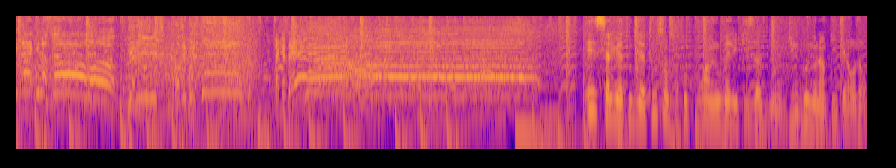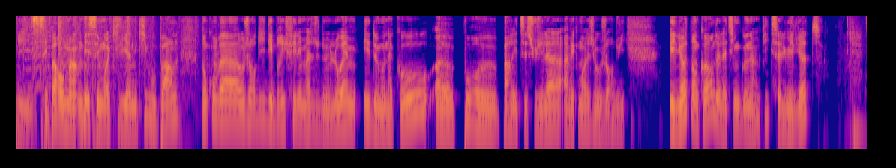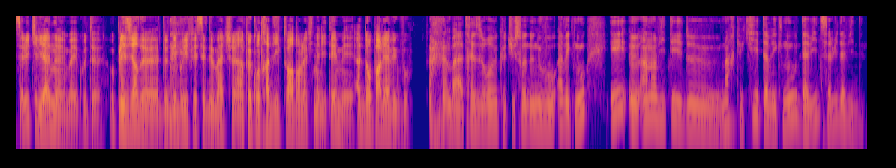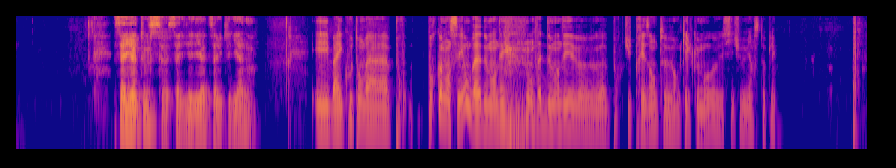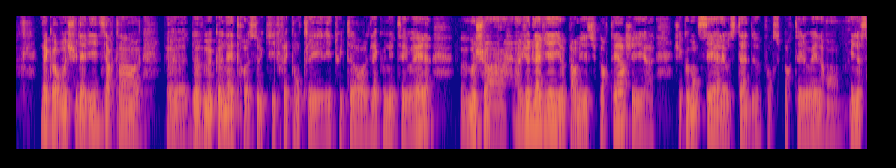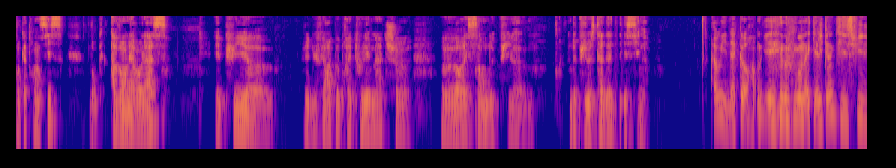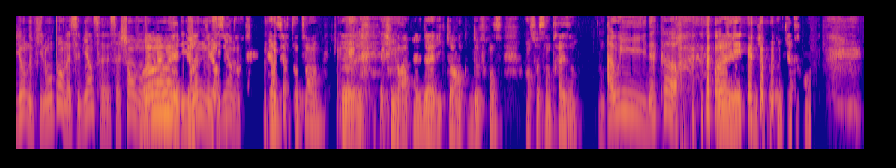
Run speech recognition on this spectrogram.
Y, il la sort Yanis avec Bastos Et salut à toutes et à tous, on se retrouve pour un nouvel épisode du Gone Olympique. Alors aujourd'hui, c'est pas Romain, mais c'est moi, Kylian, qui vous parle. Donc on va aujourd'hui débriefer les matchs de l'OM et de Monaco. Euh, pour euh, parler de ces sujets-là, avec moi, j'ai aujourd'hui Elliot encore de la team Gone Olympique. Salut Elliot. Salut Kylian, bah écoute, euh, au plaisir de, de débriefer ces deux matchs un peu contradictoires dans la finalité, mais hâte d'en parler avec vous. bah, très heureux que tu sois de nouveau avec nous. Et euh, un invité de Marc qui est avec nous, David. Salut David. Salut à tous, salut Elliot, salut Kylian. Et bah écoute, on va pour, pour commencer, on va demander, on va te demander euh, pour que tu te présentes euh, en quelques mots, euh, si tu veux bien, s'il te plaît. D'accord, moi je suis David. Certains euh, doivent me connaître, ceux qui fréquentent les, les Twitter de la communauté OL. Euh, moi, je suis un, vieux de la vieille parmi les supporters. J'ai euh, commencé à aller au stade pour supporter l'OL en 1986, donc avant les Rolas. Et puis, euh, j'ai dû faire à peu près tous les matchs récents depuis le, depuis le stade à Dessine. Ah oui, d'accord. Ok, donc on a quelqu'un qui suit Lyon depuis longtemps. Là, c'est bien, ça, ça change. On ouais, ouais, ouais, des jeunes, mais c'est bien. Là. Depuis un certain temps. Hein. Euh, je me rappelle de la victoire en Coupe de France en 73. Hein. Donc, ah oui, d'accord. okay. j'ai pas 24 ans.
